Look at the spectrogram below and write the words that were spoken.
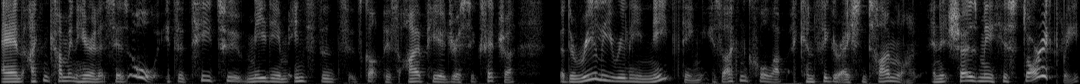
And I can come in here and it says, oh, it's a T2 medium instance. It's got this IP address, etc. But the really, really neat thing is I can call up a configuration timeline and it shows me historically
